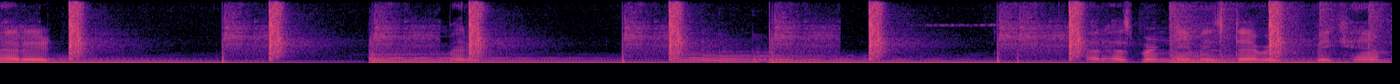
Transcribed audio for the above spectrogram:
married. Married. Her husband name is David Beckham.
